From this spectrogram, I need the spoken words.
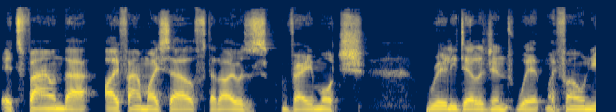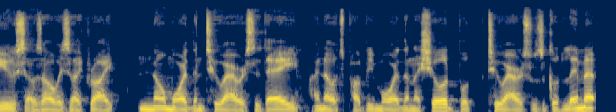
It's found that I found myself that I was very much really diligent with my phone use. I was always like, right, no more than two hours a day. I know it's probably more than I should, but two hours was a good limit.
